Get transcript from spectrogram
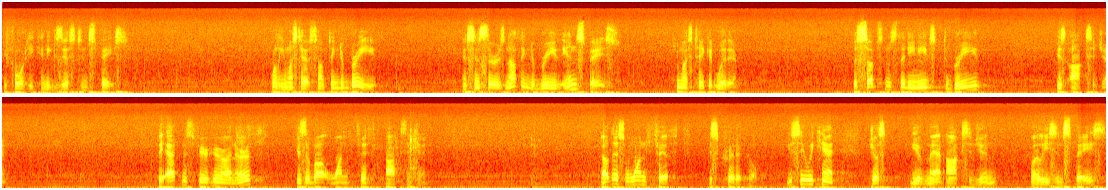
before he can exist in space. Well, he must have something to breathe. And since there is nothing to breathe in space, he must take it with him. The substance that he needs to breathe is oxygen. The atmosphere here on Earth is about one-fifth oxygen. Now this one-fifth is critical. You see, we can't just give man oxygen while he's in space,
